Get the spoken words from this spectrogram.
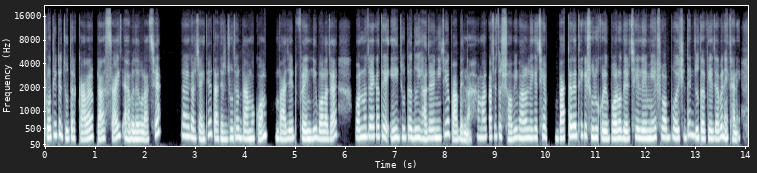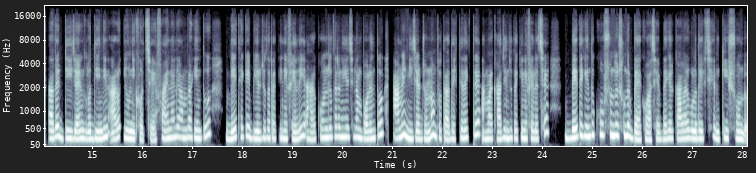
প্রতিটা জুতার কালার প্লাস সাইজ অ্যাভেলেবল আছে। টাইগার চাইতে তাদের জুতার দামও কম বাজেট ফ্রেন্ডলি বলা যায়। অন্য জায়গাতে এই জুতা দুই হাজারের নিচে পাবেন না। আমার কাছে তো সবই ভালো লেগেছে। বাচ্চাদের থেকে শুরু করে বড়দের, ছেলে, মেয়ে, সব বয়সীদের জুতা পেয়ে যাবেন এখানে। তাদের ডিজাইনগুলো দিন দিন আরও ইউনিক হচ্ছে। ফাইনালি আমরা কিন্তু বে থেকে বিয়ের জুতাটা কিনে ফেলি। আর কোন জুতাটা নিয়েছিলাম বলেন তো? আমি নিজের জন্য। জুতা দেখতে দেখতে আমার কাজিন জুতা কিনে ফেলেছে। বেতে কিন্তু খুব সুন্দর সুন্দর ব্যাগও আছে। ব্যাগের কালারগুলো দেখছেন কি সুন্দর।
